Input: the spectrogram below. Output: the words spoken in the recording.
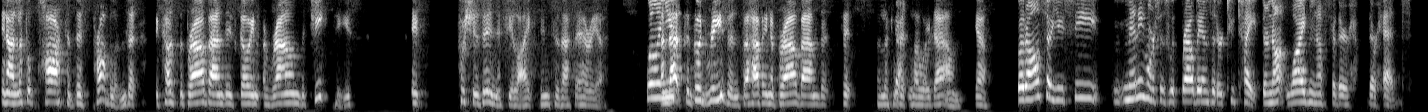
you know a little part of this problem that because the brow band is going around the cheek piece, it pushes in, if you like, into that area. Well, and, and you, that's a good reason for having a brow band that fits a little yeah. bit lower down. Yeah. But also, you see many horses with brow bands that are too tight. They're not wide enough for their their heads,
